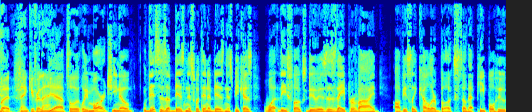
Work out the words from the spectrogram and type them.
but Thank you for that. yeah, absolutely. March, you know, this is a business within a business because what these folks do is, is they provide obviously color books so that people who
